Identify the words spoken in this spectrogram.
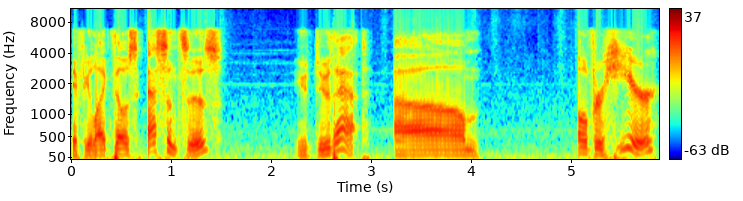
If you like those essences, you do that. Um, over here,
